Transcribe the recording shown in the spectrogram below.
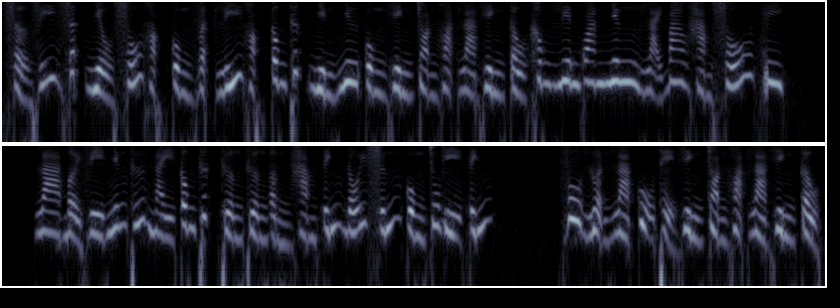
Sở dĩ rất nhiều số học cùng vật lý học công thức nhìn như cùng hình tròn hoặc là hình cầu không liên quan nhưng lại bao hàm số vi. Là bởi vì những thứ này công thức thường thường ẩn hàm tính đối xứng cùng chu kỳ tính. Vô luận là cụ thể hình tròn hoặc là hình cầu.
